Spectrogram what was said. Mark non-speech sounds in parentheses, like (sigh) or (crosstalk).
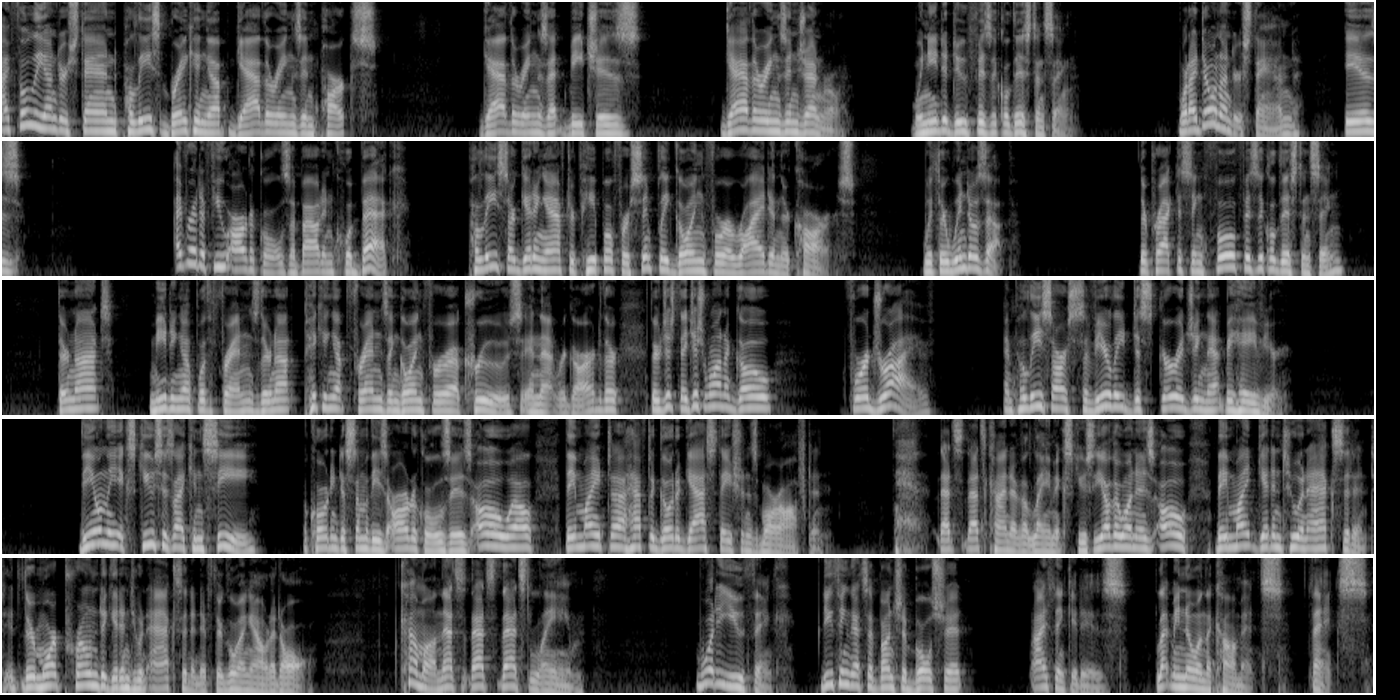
I fully understand police breaking up gatherings in parks, gatherings at beaches, gatherings in general. We need to do physical distancing. What I don't understand is I've read a few articles about in Quebec, police are getting after people for simply going for a ride in their cars with their windows up. They're practicing full physical distancing. They're not meeting up with friends. They're not picking up friends and going for a cruise in that regard. They're they're just they just want to go for a drive. And police are severely discouraging that behavior. The only excuses I can see, according to some of these articles, is oh, well, they might uh, have to go to gas stations more often. (sighs) That's that's kind of a lame excuse. The other one is, oh, they might get into an accident. They're more prone to get into an accident if they're going out at all. Come on, that's that's that's lame. What do you think? Do you think that's a bunch of bullshit? I think it is. Let me know in the comments. Thanks.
